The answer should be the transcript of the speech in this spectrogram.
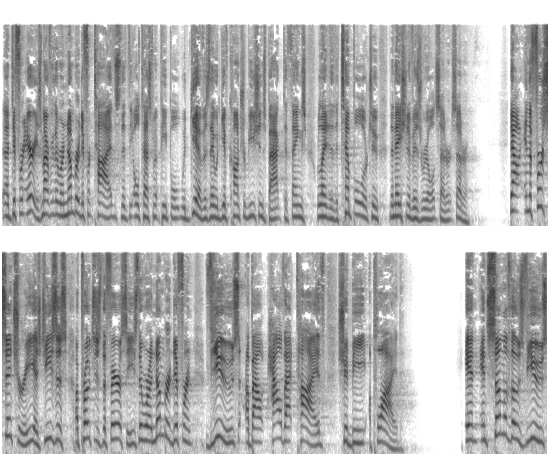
uh, different areas. As a matter of fact, there were a number of different tithes that the Old Testament people would give as they would give contributions back to things related to the temple or to the nation of Israel, et cetera, et cetera. Now, in the first century, as Jesus approaches the Pharisees, there were a number of different views about how that tithe should be applied. And, and some of those views,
